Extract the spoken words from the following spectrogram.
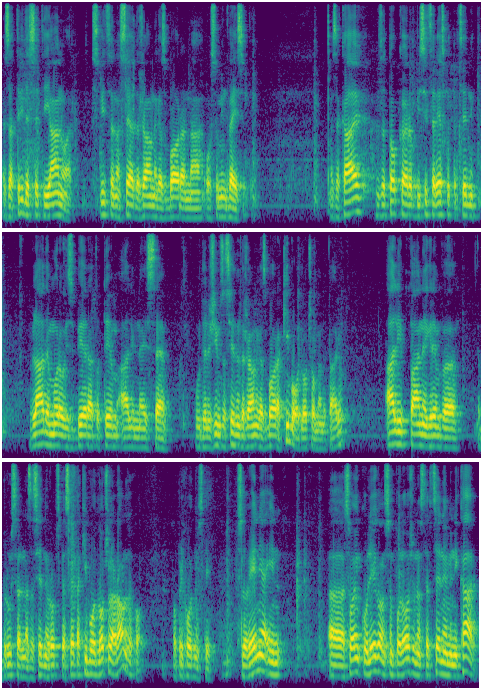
za 30. januar sklicana seja državnega zbora na 28. Zakaj? Zato, ker bi sicer res kot predsednik vlade moral izbirati o tem, ali naj se udeležim zasedne državnega zbora, ki bo odločal mandatarju, ali pa ne grem v Bruselj na zasedne Evropskega sveta, ki bo odločila ravno tako o prihodnosti Slovenije in uh, svojim kolegom sem položil na srce, ne mi nikar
